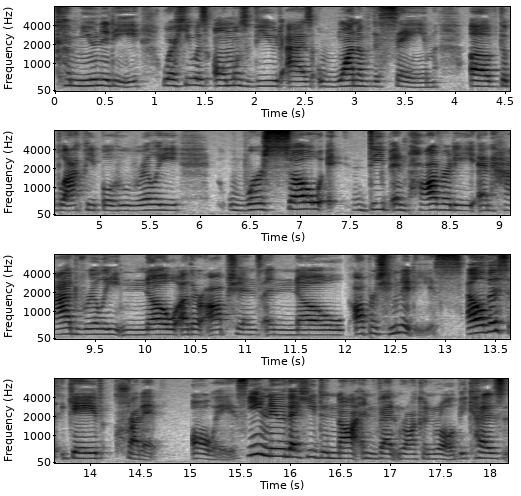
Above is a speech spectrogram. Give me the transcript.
community where he was almost viewed as one of the same of the black people who really were so deep in poverty and had really no other options and no opportunities. Elvis gave credit always. He knew that he did not invent rock and roll because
